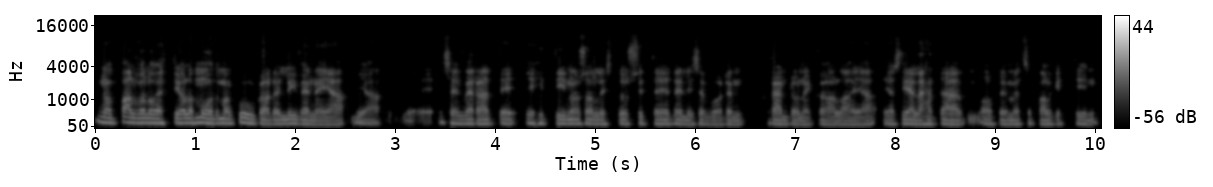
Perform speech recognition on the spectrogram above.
no, palvelu ehti olla muutaman kuukauden livenä ja, ja sen verran, että ehdittiin osallistua sitten edellisen vuoden Grandonekaalaan ja, ja siellähän tämä OP Metsä palkittiin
